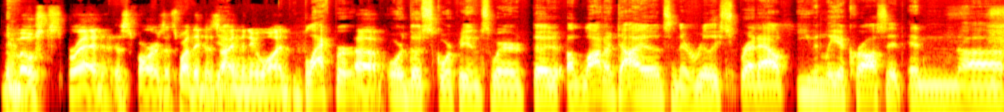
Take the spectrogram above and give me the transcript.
the most spread as far as that's why they designed the new one. Blackbird Uh, or those scorpions where the a lot of diodes and they're really spread out evenly across it and uh,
